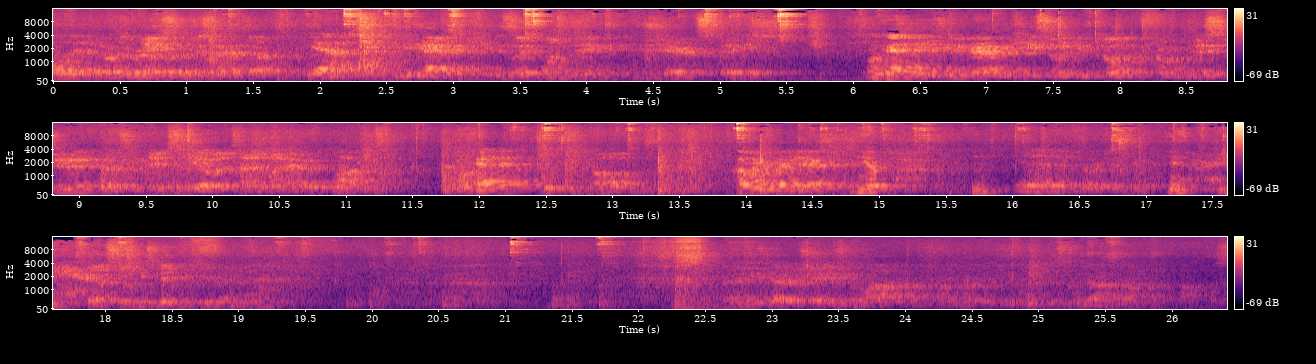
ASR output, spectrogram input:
All the doors are Okay, so just a heads up, Yeah. the attic is like one big shared space. Okay. He's gonna grab the key so we can film it from this unit, because he thinks the other tenant might have it locked. Okay. Um, Call me right there. Yep. Yeah, that door's right there. Yeah, right here. yeah, so he's getting the key right now. And he's gotta change the lock on the front door. This one got on the office.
